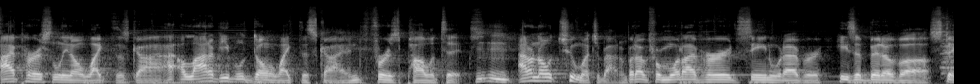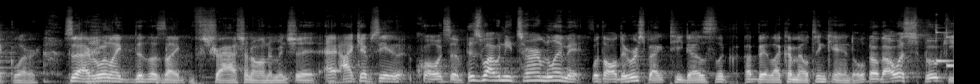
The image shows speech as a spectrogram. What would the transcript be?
I personally don't like this guy. I, a lot of people don't like this guy and for his politics. I don't know too much about him, but uh, from what I've heard, seen, whatever, he's a bit of a stickler. So everyone like did- was like trashing on him and shit. I, I kept seeing quotes of, "This is why we need term limit." With all due respect, he does look a bit like a melting candle. No, that was spooky.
